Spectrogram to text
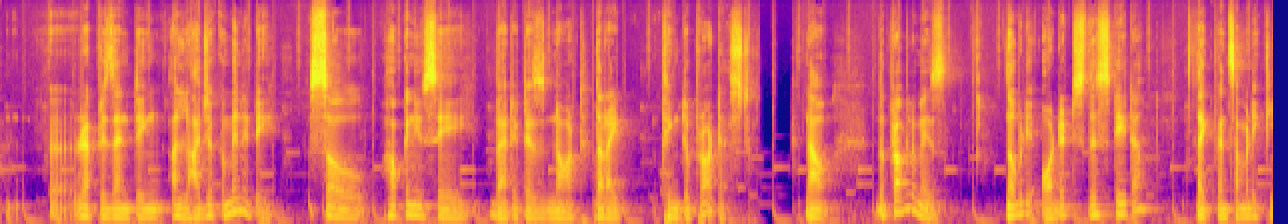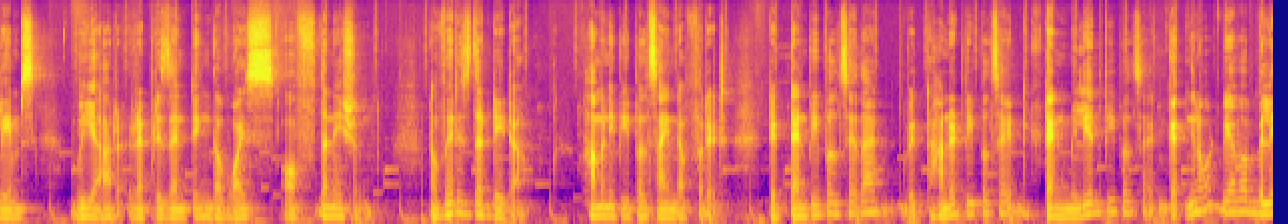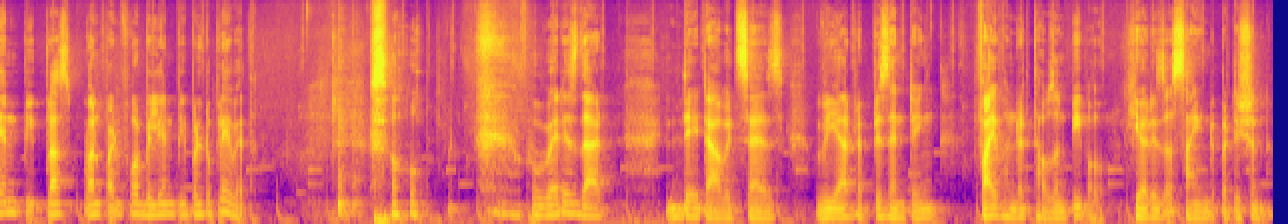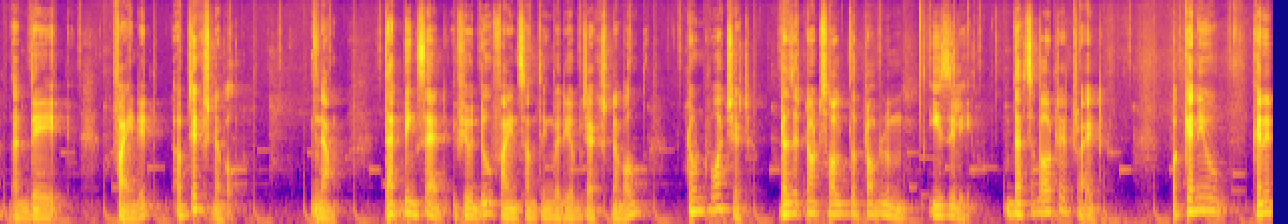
uh, representing a larger community. So how can you say that it is not the right thing to protest now the problem is nobody audits this data. Like when somebody claims we are representing the voice of the nation. Now where is the data? How many people signed up for it? Did 10 people say that? Did 100 people say it? did 10 million people say it? you know what? We have a billion pe- plus 1.4 billion people to play with. So where is that data which says we are representing 500,000 people here is a signed petition that they find it objectionable now that being said if you do find something very objectionable don't watch it does it not solve the problem easily that's about it, right? But can you can it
